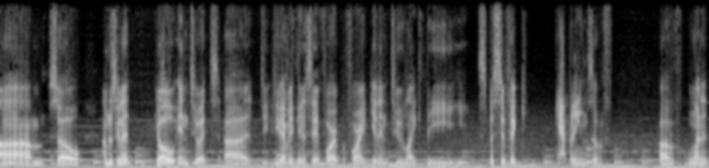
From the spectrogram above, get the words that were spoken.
Um, so I'm just gonna go into it. Uh, do, do you have anything to say for it before I get into like the specific happenings of of when it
